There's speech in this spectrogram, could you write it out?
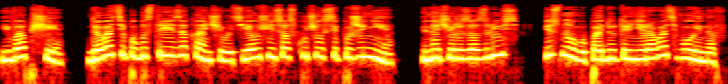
И вообще, давайте побыстрее заканчивать, я очень соскучился по жене, иначе разозлюсь и снова пойду тренировать воинов.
